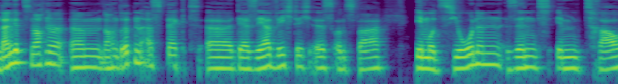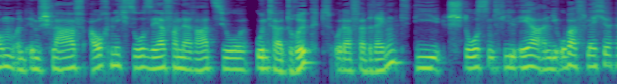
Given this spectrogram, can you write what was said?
Und dann gibt's noch, ähm, noch einen dritten Aspekt, äh, der sehr wichtig ist, und zwar Emotionen sind im Traum und im Schlaf auch nicht so sehr von der Ratio unterdrückt oder verdrängt. Die stoßen viel eher an die Oberfläche.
